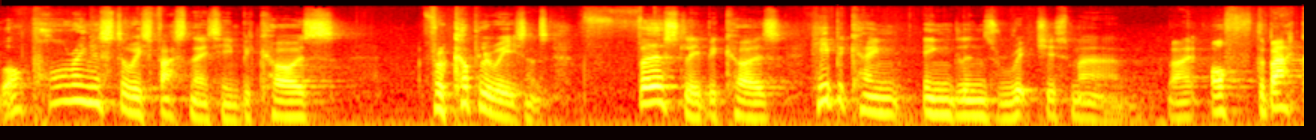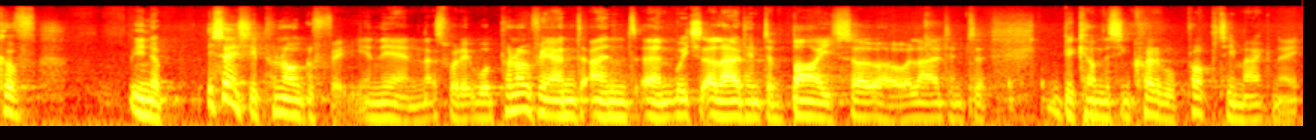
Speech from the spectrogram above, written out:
Well, Paul Raymond's story is fascinating because, for a couple of reasons. Firstly, because he became England's richest man, right? Off the back of you know, essentially pornography in the end. That's what it was. Pornography and, and um, which allowed him to buy Soho, allowed him to become this incredible property magnate.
